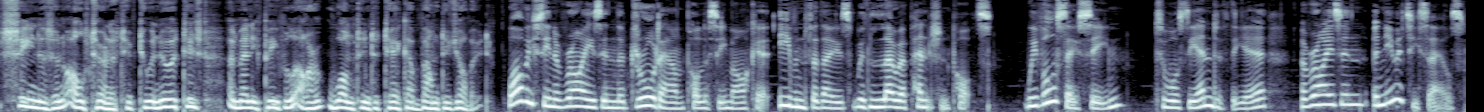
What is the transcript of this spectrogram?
seen as an alternative to annuities, and many people are wanting to take advantage of it. While we've seen a rise in the drawdown policy market, even for those with lower pension pots, we've also seen, towards the end of the year, a rise in annuity sales.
